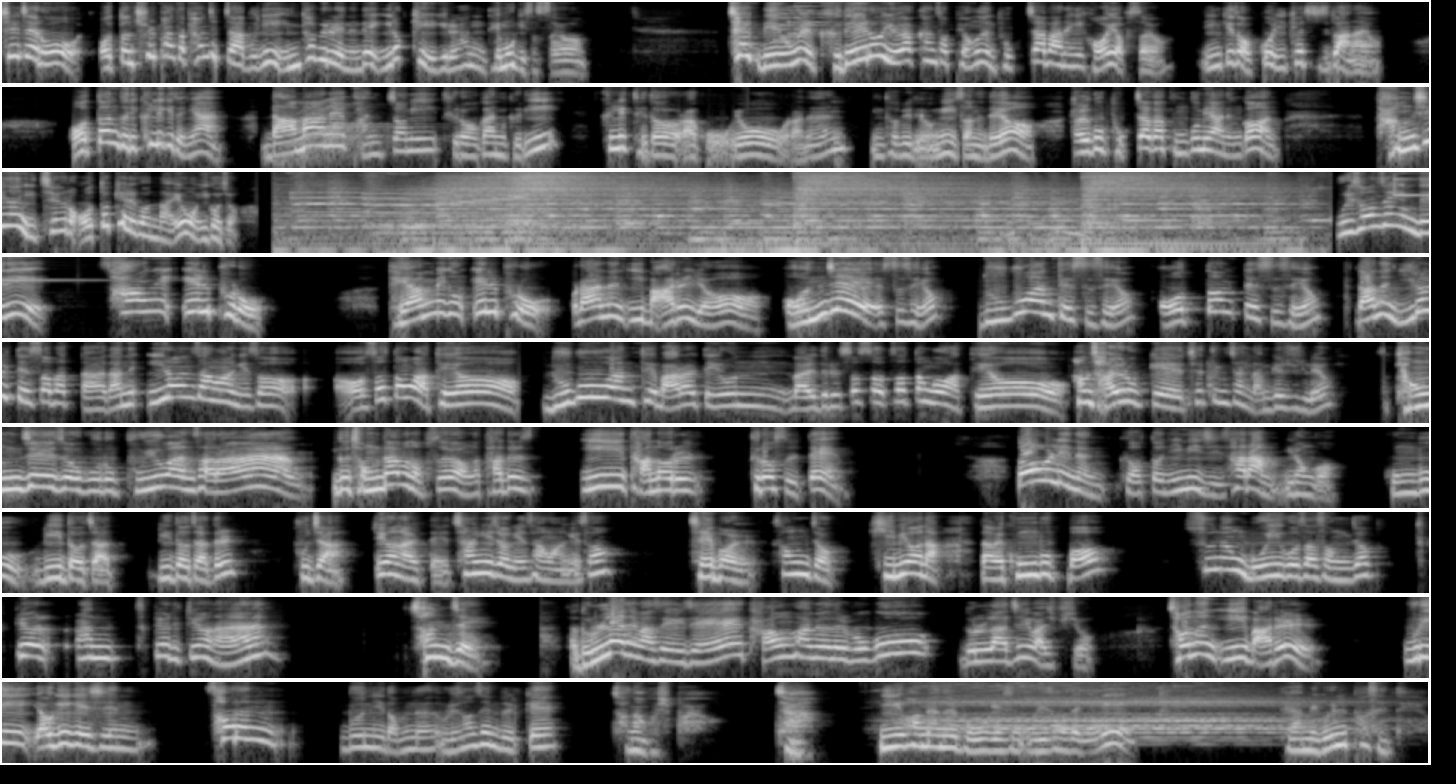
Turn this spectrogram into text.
실제로 어떤 출판사 편집자분이 인터뷰를 했는데 이렇게 얘기를 한 대목이 있었어요. 책 내용을 그대로 요약한 서평은 독자 반응이 거의 없어요. 인기도 없고 읽혀지지도 않아요. 어떤 글이 클릭이 되냐? 나만의 관점이 들어간 글이 클릭되더라고요. 라는 인터뷰 내용이 있었는데요. 결국 독자가 궁금해하는 건 당신은 이 책을 어떻게 읽었나요? 이거죠. 우리 선생님들이 상위 1%, 대한민국 1%라는 이 말을요, 언제 쓰세요? 누구한테 쓰세요? 어떤 때 쓰세요? 나는 이럴 때 써봤다. 나는 이런 상황에서 어, 썼던 것 같아요. 누구한테 말할 때 이런 말들을 썼, 썼던 것 같아요. 한번 자유롭게 채팅창 남겨주실래요? 경제적으로 부유한 사람. 이거 정답은 없어요. 다들 이 단어를 들었을 때 떠올리는 그 어떤 이미지, 사람, 이런 거. 공부, 리더자, 리더자들, 부자, 뛰어날 때, 창의적인 상황에서 재벌, 성적, 기면화, 그 다음에 공부법, 수능 모의고사 성적, 특별한, 특별히 뛰어난 천재. 자, 놀라지 마세요, 이제. 다음 화면을 보고 놀라지 마십시오. 저는 이 말을 우리 여기 계신 서른 분이 넘는 우리 선생님들께 전하고 싶어요. 자, 이 화면을 보고 계신 우리 선생님이 대한민국 1%예요.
